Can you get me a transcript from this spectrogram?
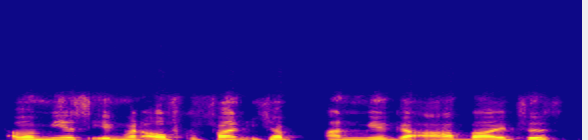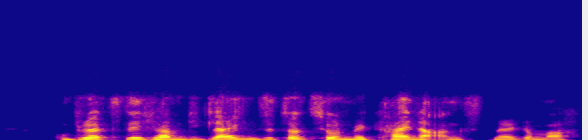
Aber mir ist irgendwann aufgefallen, ich habe an mir gearbeitet und plötzlich haben die gleichen Situationen mir keine Angst mehr gemacht.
